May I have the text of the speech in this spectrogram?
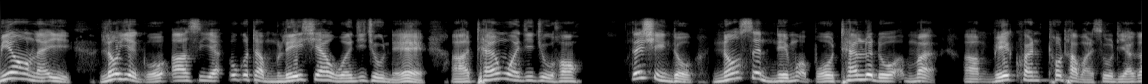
မြေအောင်လန်ဤလောက်ရက်ကိုအာဆီယံဥက္ကဋ္ဌမလေးရှားဝန်ကြီးချုပ်နဲ့အာထမ်းဝန်ကြီးချုပ်ဟောင်းသက်ရှင်တို့နော့ဆက်နေမှုအပေါ်ထမ်းလွတ်တော်အမတ်အာမေခွန်းထုတ်ထားပါတယ်ဆိုတော့ဒီဟာက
